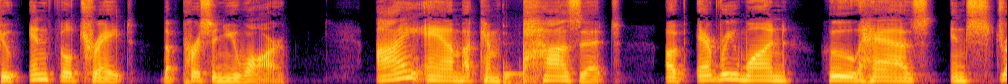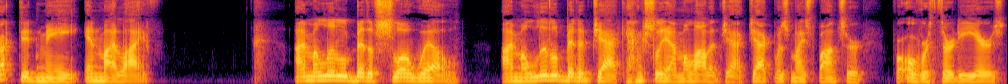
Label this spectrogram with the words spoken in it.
to infiltrate the person you are. I am a composite of everyone who has instructed me in my life. I'm a little bit of slow will. I'm a little bit of Jack. Actually, I'm a lot of Jack. Jack was my sponsor for over 30 years.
